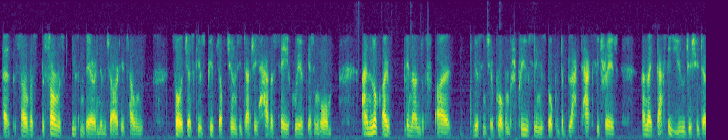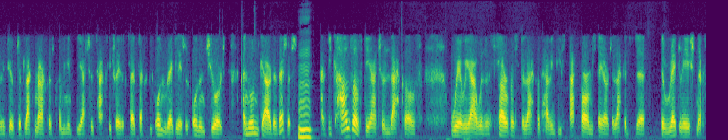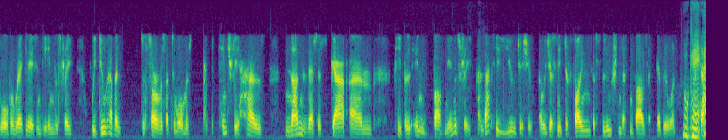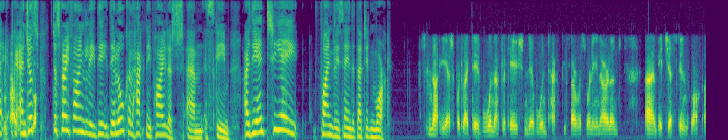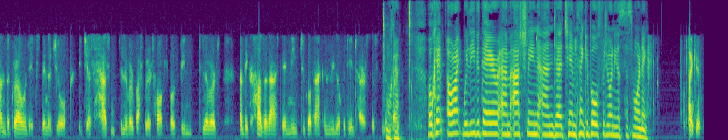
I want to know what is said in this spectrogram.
a service. The service isn't there in the majority of towns, so it just gives people the opportunity to actually have a safe way of getting home. And look, I've been on the uh, listening to your program previously. and You spoke with the black taxi trade. And like that's a huge issue you have the black market coming into the actual taxi trade itself, that could be unregulated, uninsured, and unguarded vetted. And because of the actual lack of where we are with the service, the lack of having these platforms there, the lack of the, the regulation that's over regulating the industry, we do have a the service at the moment that potentially has non-vetted gar- um, people involved in the industry, and that's a huge issue. And we just need to find a solution that involves everyone. Okay, and, okay. and just just very finally, the, the local Hackney pilot um, scheme, are the NTA finally saying that that didn't work? Not yet, but like they have one application, they have one taxi service running in Ireland. Um, it just didn't work on the ground. It's been a joke. It just hasn't delivered what we were talking about being delivered and because of that, they need to go back and relook at the entire system. Okay. Okay. All right. We'll leave it there. Um, Ashleen and uh, Tim, thank you both for joining us this morning. Thank you.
